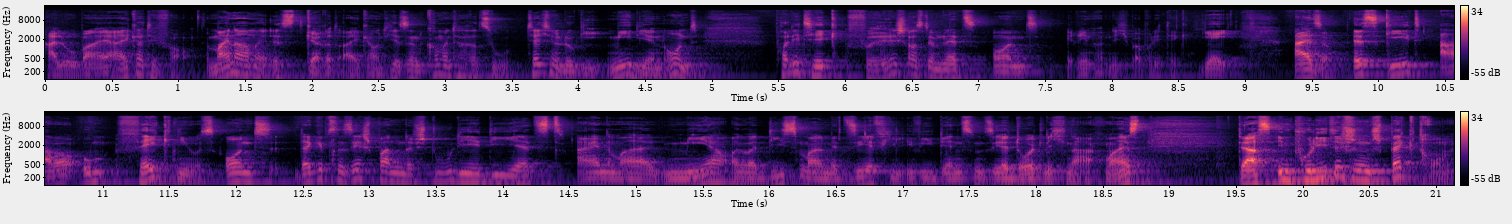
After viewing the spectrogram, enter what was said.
Hallo bei Eika TV. Mein Name ist Gerrit Eiker und hier sind Kommentare zu Technologie, Medien und Politik frisch aus dem Netz und wir reden heute nicht über Politik. Yay. Also, es geht aber um Fake News und da gibt es eine sehr spannende Studie, die jetzt einmal mehr, aber diesmal mit sehr viel Evidenz und sehr deutlich nachweist, dass im politischen Spektrum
